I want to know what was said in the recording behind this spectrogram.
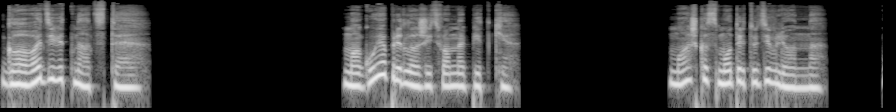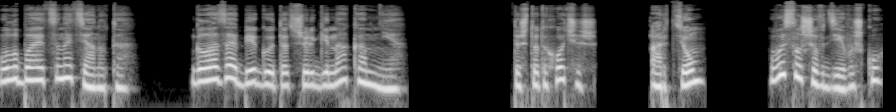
Глава девятнадцатая. Могу я предложить вам напитки? Машка смотрит удивленно, улыбается натянуто. Глаза бегают от Шульгина ко мне. Ты что-то хочешь? Артём, выслушав девушку,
